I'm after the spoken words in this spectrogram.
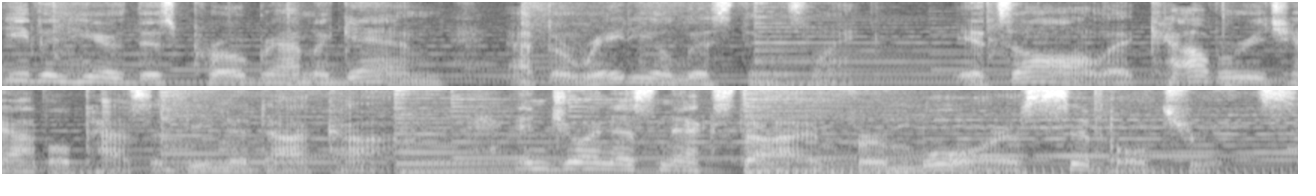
even hear this program again at the radio listings link. It's all at calvarychapelpasadena.com. And join us next time for more simple truths.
